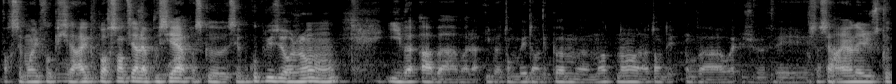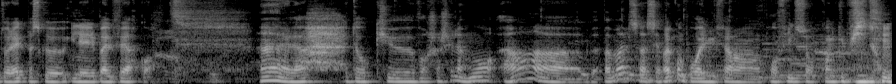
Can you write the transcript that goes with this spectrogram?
Forcément, il faut qu'il s'arrête pour sentir la poussière, parce que c'est beaucoup plus urgent. Hein. Il va, ah bah voilà, il va tomber dans les pommes euh, maintenant. attendez, on va, ouais, je vais, ça sert à rien d'aller jusqu'aux toilettes, parce qu'il n'allait pas le faire, quoi. Ah là là, donc euh, vous recherchez l'amour. Ah, bah, pas mal ça. C'est vrai qu'on pourrait lui faire un profil sur Point de Cupidon.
